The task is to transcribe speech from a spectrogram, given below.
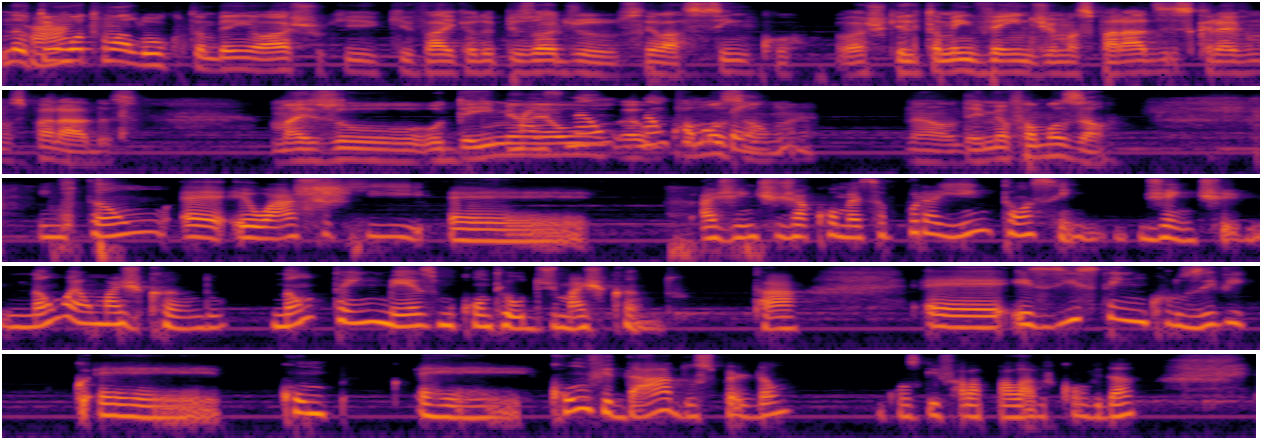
Não, tá? tem um outro maluco também, eu acho, que, que vai, que é do episódio, sei lá, 5. Eu acho que ele também vende umas paradas e escreve umas paradas. Mas o, o Damien Mas é o, não, é o famosão, né? Não, o Damien é o famosão. Então, é, eu acho que é, a gente já começa por aí. Então, assim, gente, não é um magicando, não tem mesmo conteúdo de magicando, tá? É, existem, inclusive, é, com, é, convidados, perdão, não consegui falar a palavra convidado,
